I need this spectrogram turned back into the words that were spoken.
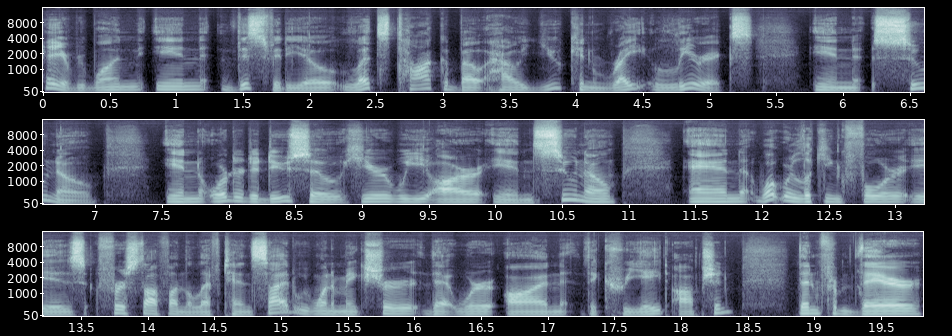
Hey everyone, in this video, let's talk about how you can write lyrics in Suno. In order to do so, here we are in Suno, and what we're looking for is first off on the left hand side, we want to make sure that we're on the create option. Then from there,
